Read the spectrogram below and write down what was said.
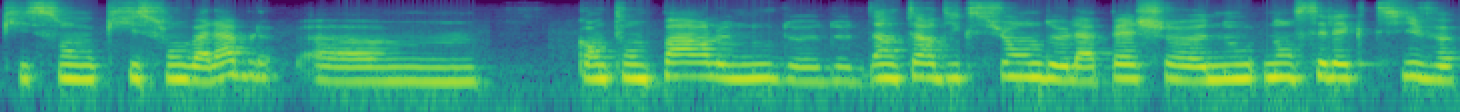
qui sont qui sont valables quand on parle, nous, d'interdiction de, la pêche euh, non sélective,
